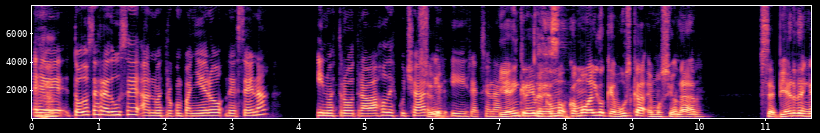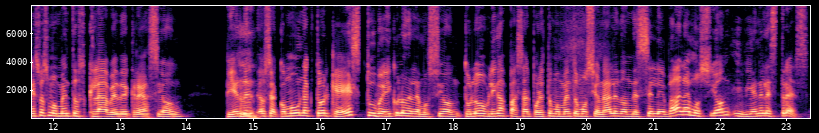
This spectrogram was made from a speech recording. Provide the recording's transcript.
eh, todo se reduce a nuestro compañero de escena y nuestro trabajo de escuchar y, reaccionar. Y es increíble cómo, cómo, algo que busca emocionar se pierde en esos momentos clave de creación. Pierde, mm. o sea, como un actor que es tu vehículo de la emoción, tú lo obligas a pasar por estos momentos emocionales donde se le va la emoción y viene el estrés.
